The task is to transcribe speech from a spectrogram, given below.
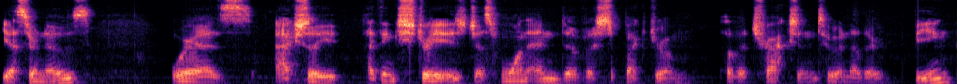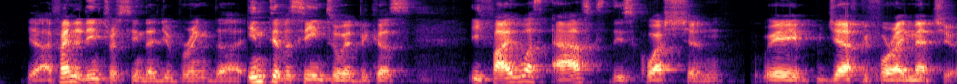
yes or no's. Whereas actually, I think straight is just one end of a spectrum of attraction to another being. yeah i find it interesting that you bring the intimacy into it because if i was asked this question eh, jeff before i met you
